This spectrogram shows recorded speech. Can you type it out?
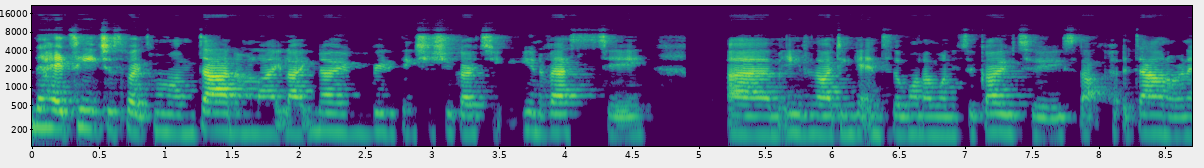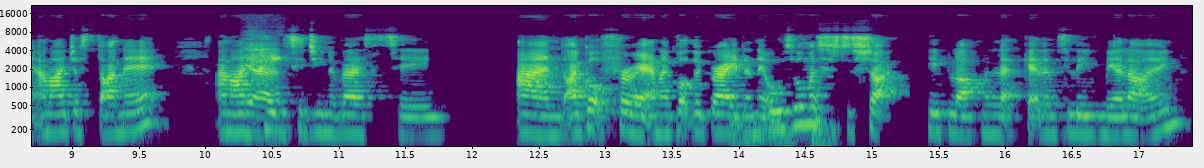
the head teacher spoke to my mum and dad, and were like, like, no, you really think she should go to university um, even though I didn't get into the one I wanted to go to. So that put a downer on it. And I just done it. And I yeah. hated university. And I got through it and I got the grade. And it was almost just to shut people up and let get them to leave me alone.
